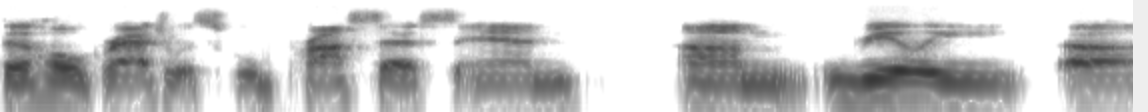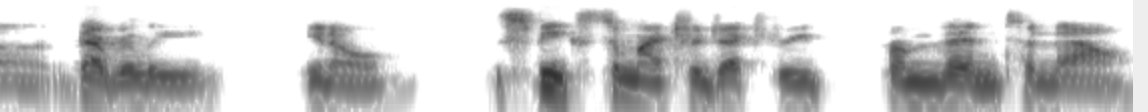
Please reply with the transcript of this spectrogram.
the whole graduate school process, and um, really uh, that really you know speaks to my trajectory from then to now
